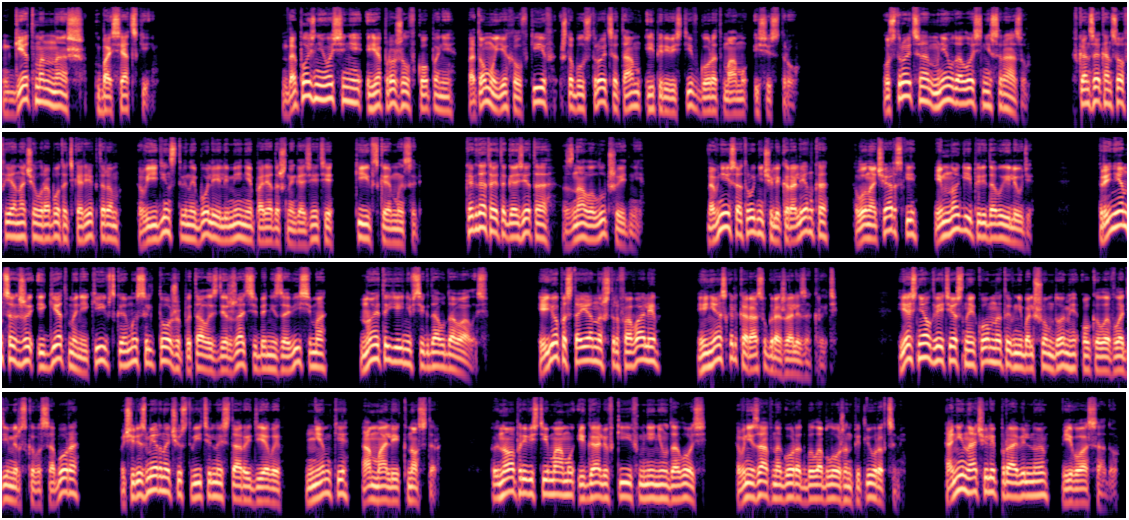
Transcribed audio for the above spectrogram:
Гетман наш, Босяцкий. До поздней осени я прожил в Копани, потом уехал в Киев, чтобы устроиться там и перевести в город маму и сестру. Устроиться мне удалось не сразу. В конце концов, я начал работать корректором в единственной более или менее порядочной газете «Киевская мысль». Когда-то эта газета знала лучшие дни. В ней сотрудничали Короленко, Луначарский и многие передовые люди. При немцах же и Гетмане киевская мысль тоже пыталась держать себя независимо, но это ей не всегда удавалось. Ее постоянно штрафовали и несколько раз угрожали закрыть. Я снял две тесные комнаты в небольшом доме около Владимирского собора у чрезмерно чувствительной старой девы, немки Амалии Кностер. Но привести маму и Галю в Киев мне не удалось. Внезапно город был обложен петлюровцами. Они начали правильную его осаду.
